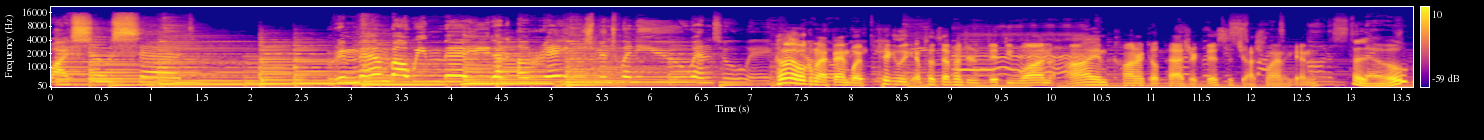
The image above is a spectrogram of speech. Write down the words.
Why so sad? Remember, we made an arrangement when you went away. Hello, welcome to iFanboy pick League episode 751. I am Conor Kilpatrick. This is Josh Flanagan. Hello.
